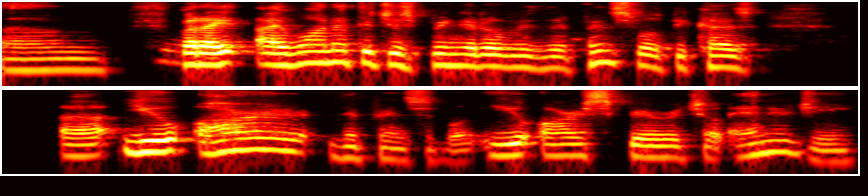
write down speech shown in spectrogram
Um, yeah. But I, I wanted to just bring it over to the principles because uh, you are the principle, you are spiritual energy.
